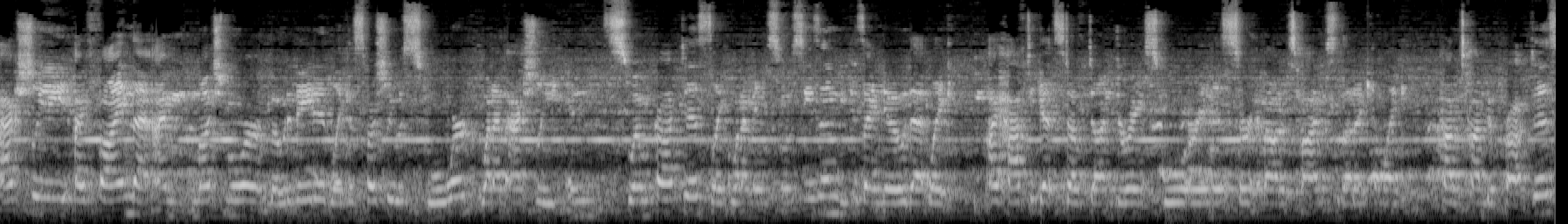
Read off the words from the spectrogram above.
actually I find that I'm much more motivated, like especially with schoolwork when I'm actually in swim practice, like when I'm in swim season, because I know that like I have to get stuff done during school or in this certain amount of time so that I can like have time to practice.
